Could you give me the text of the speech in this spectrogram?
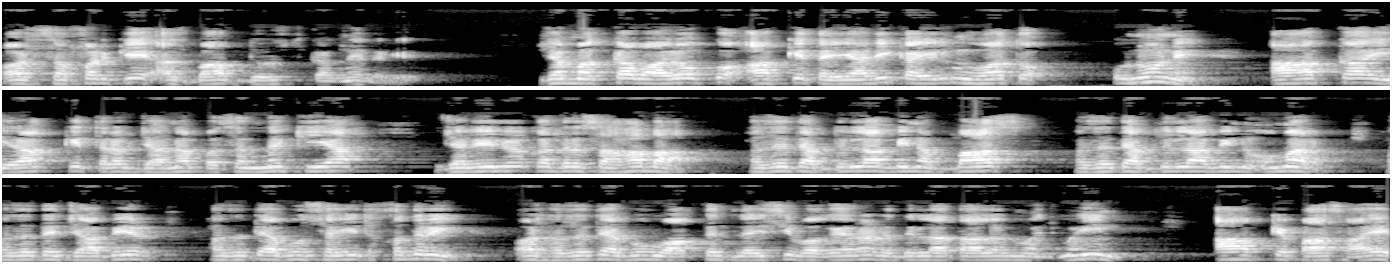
اور سفر کے اسباب درست کرنے لگے۔ جب مکہ والوں کو آپ کی تیاری کا علم ہوا تو انہوں نے آپ کا عراق کی طرف جانا پسند نہ کیا جلیل القدر صحابہ، حضرت عبداللہ بن عباس، حضرت عبداللہ بن عمر، حضرت جابر، حضرت ابو سعید خدری اور حضرت ابو واقد لیسی وغیرہ رضی اللہ تعالیٰ مجمعین آپ کے پاس آئے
